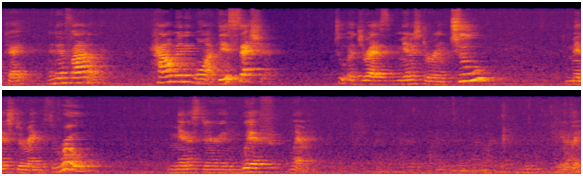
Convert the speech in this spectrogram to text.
Okay. And then finally, how many want this session to address ministering to, ministering through, ministering with women? Thing.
